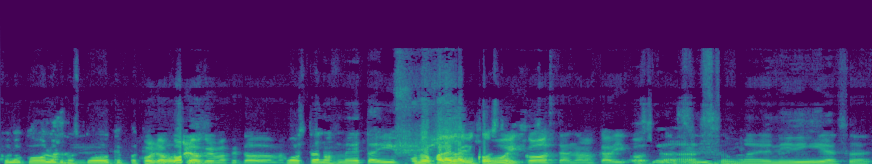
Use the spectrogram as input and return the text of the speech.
Colo Colo, que nos toque. para que Colo Costa- Colo, creo más que todo. Costa nos meta ahí. Saludos para Gaby Costa. Uy, Costa, ¿no? Gaby Costa. Ah, su madre, ni. ¿sabes?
